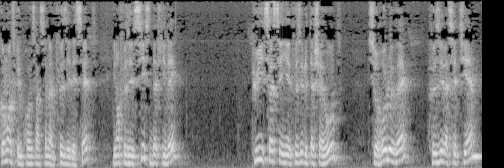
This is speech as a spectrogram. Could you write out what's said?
Comment est-ce que le prophète faisait les 7 Il en faisait 6 d'affilée puis s'asseyait, faisait le tashahhud, se relevait, faisait la septième,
